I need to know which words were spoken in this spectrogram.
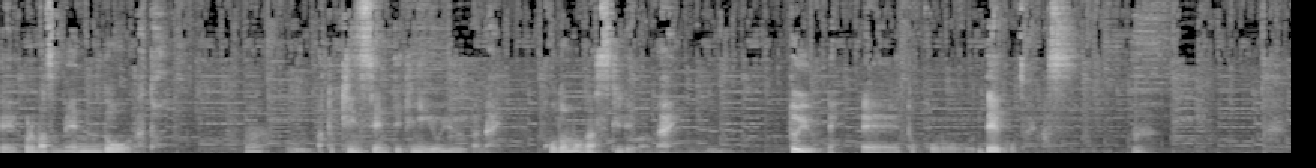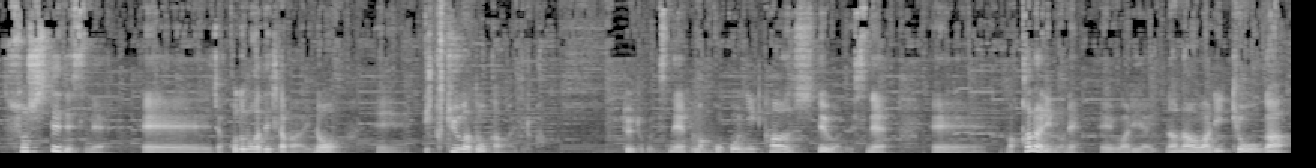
えーこれまず面倒だと。うん。あと、金銭的に余裕がない。子供が好きではない。というね、えーところでございます。うん。そしてですね、えーじゃあ子供ができた場合の、えー育休はどう考えてるかというところですね。まあ、ここに関してはですね、えーまあ、かなりのね、えー割合、7割強が、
